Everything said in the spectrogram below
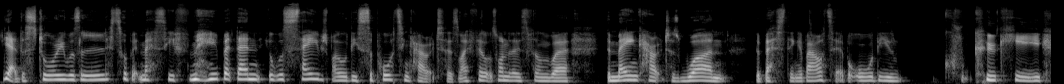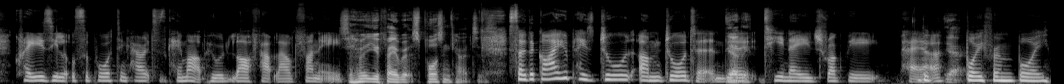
yeah, the story was a little bit messy for me, but then it was saved by all these supporting characters. And I feel it was one of those films where the main characters weren't the best thing about it, but all these kooky, crazy little supporting characters came up who would laugh out loud funny. So, who are your favourite supporting characters? So the guy who plays Jor- um, Jordan, the Yeah, the- teenage rugby player, Yeah. Boy from Boy.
